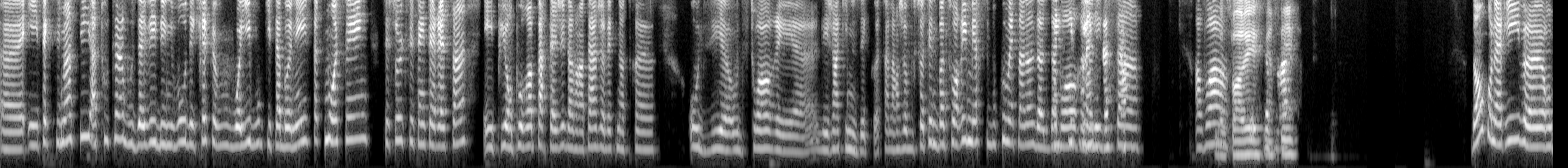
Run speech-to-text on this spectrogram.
Euh, et effectivement, si à tout temps vous avez des nouveaux décrets que vous voyez, vous qui êtes abonné, faites-moi signe. C'est sûr que c'est intéressant. Et puis, on pourra partager davantage avec notre euh, auditoire et euh, les gens qui nous écoutent. Alors, je vais vous souhaiter une bonne soirée. Merci beaucoup, maintenant, d'avoir donné du temps. Au revoir. Bonne soirée. Merci. Donc, on arrive, euh, on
